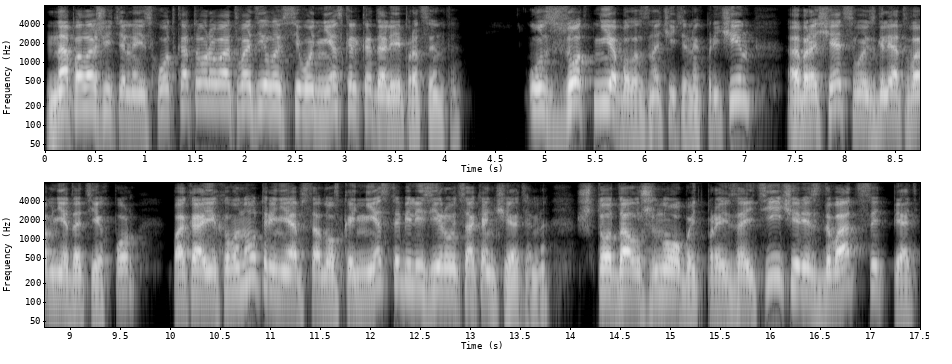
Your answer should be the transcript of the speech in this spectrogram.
на положительный исход которого отводилось всего несколько долей процента. У ЗОТ не было значительных причин обращать свой взгляд вовне до тех пор, пока их внутренняя обстановка не стабилизируется окончательно, что должно быть произойти через 25,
